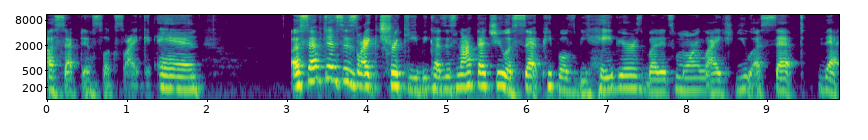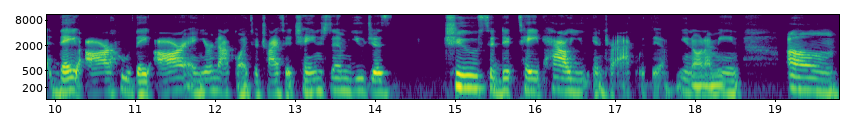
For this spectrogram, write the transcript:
acceptance looks like. And acceptance is like tricky because it's not that you accept people's behaviors, but it's more like you accept that they are who they are and you're not going to try to change them. You just choose to dictate how you interact with them. You know what I mean? Um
